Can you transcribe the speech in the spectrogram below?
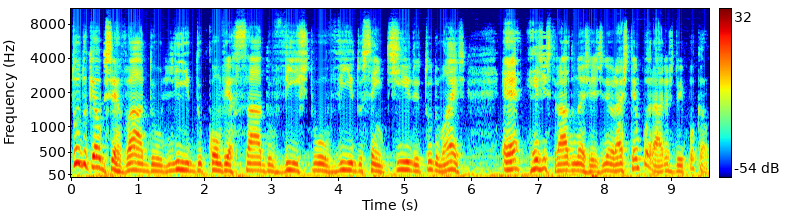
tudo que é observado, lido, conversado, visto, ouvido, sentido e tudo mais é registrado nas redes neurais temporárias do hipocampo.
